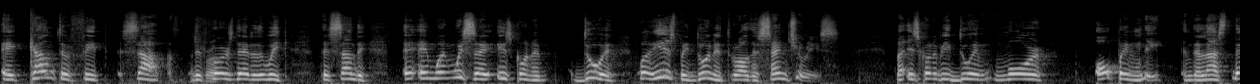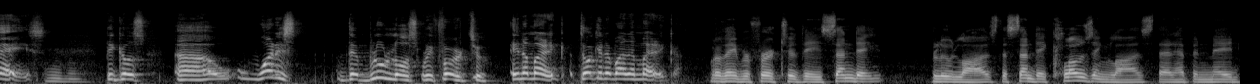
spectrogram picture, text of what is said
a counterfeit Sabbath, the right. first day of the week, the Sunday. A- And, when we say he's going to do it, well, he has been doing it throughout the centuries, but he's going to be doing more openly in the last days. Because uh, what is the blue laws referred to in America? Talking about America. Well, they refer to the Sunday blue laws, the Sunday closing laws that have been made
